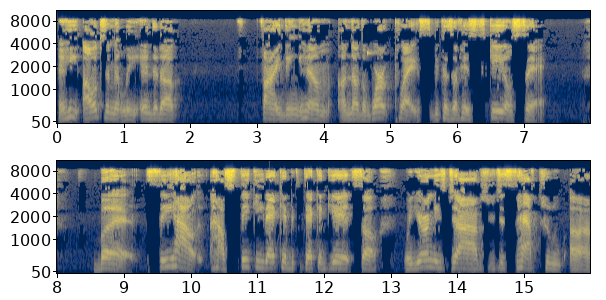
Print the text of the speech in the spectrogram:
and he ultimately ended up finding him another workplace because of his skill set but see how how sticky that can be, that can get. So when you're in these jobs, you just have to uh,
